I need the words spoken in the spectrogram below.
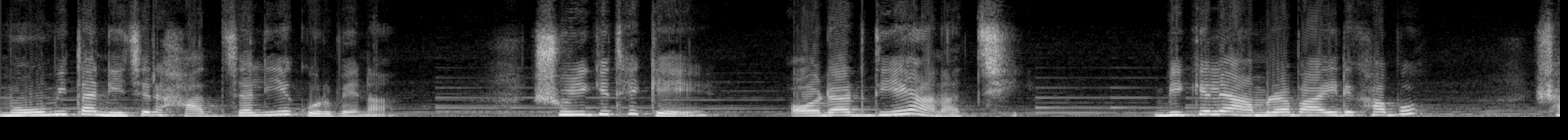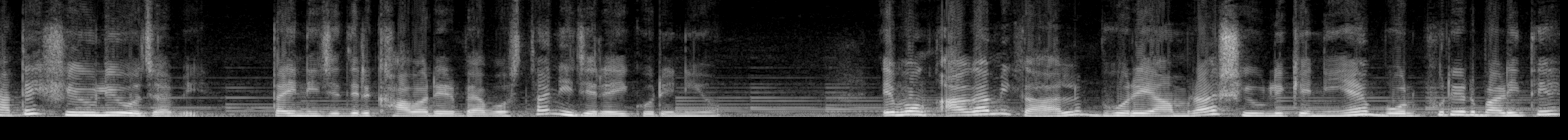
মৌমিতা নিজের হাত জ্বালিয়ে করবে না। সুইগি থেকে অর্ডার দিয়ে আনাচ্ছি। বিকেলে আমরা বাইরে খাব, সাথে শিউলিও যাবে, তাই নিজেদের খাবারের ব্যবস্থা নিজেরাই করে নিও। এবং আগামীকাল ভোরে আমরা শিউলিকে নিয়ে বোলপুরের বাড়িতে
